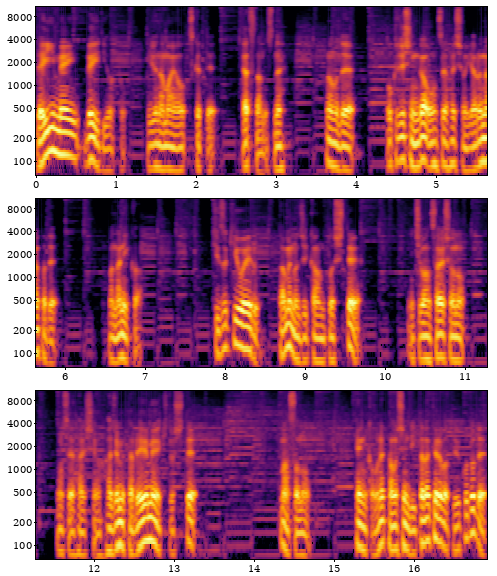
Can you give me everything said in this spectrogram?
レイメイ・レイディオという名前をつけてやってたんですね。なので、僕自身が音声配信をやる中で、まあ、何か気づきを得るための時間として、一番最初の音声配信を始めた黎明期として、まあその変化をね、楽しんでいただければということで、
